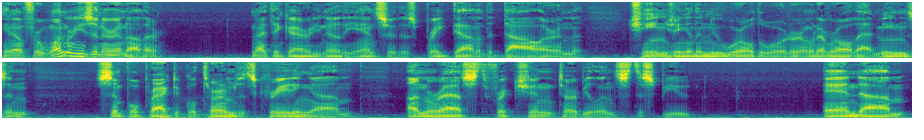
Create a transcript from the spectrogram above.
You know, for one reason or another, and I think I already know the answer this breakdown of the dollar and the changing of the new world order and whatever all that means in simple, practical terms. It's creating um, unrest, friction, turbulence, dispute. And um,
